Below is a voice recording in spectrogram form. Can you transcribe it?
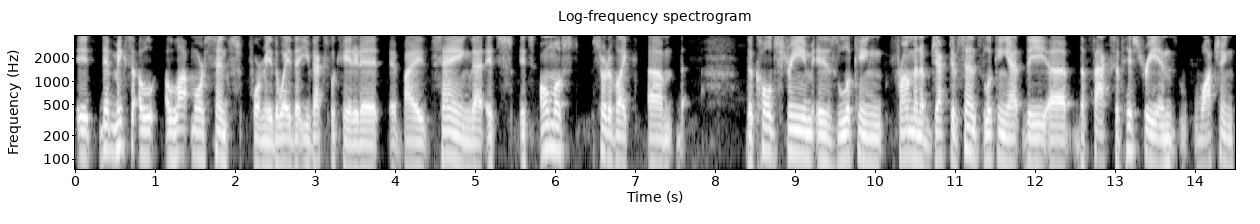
it that makes a, a lot more sense for me the way that you've explicated it by saying that it's it's almost sort of like um, the cold stream is looking from an objective sense, looking at the uh, the facts of history and watching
